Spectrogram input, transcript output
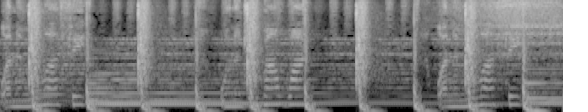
Wanna move my feet. Wanna drink my wine. Wanna move my feet.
